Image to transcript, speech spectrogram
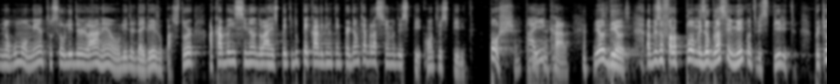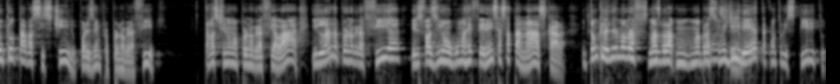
em algum momento o seu líder lá, né, o líder da igreja, o pastor, acaba ensinando lá a respeito do pecado que não tem perdão, que é a blasfêmia do contra o espírito. Poxa, aí, cara, meu Deus. A pessoa fala, pô, mas eu blasfemei contra o espírito. Porque o que eu tava assistindo, por exemplo, a pornografia, tava assistindo uma pornografia lá, e lá na pornografia eles faziam alguma referência a Satanás, cara. Então aquilo ali era uma, uma, uma blasfêmia direta contra o espírito.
